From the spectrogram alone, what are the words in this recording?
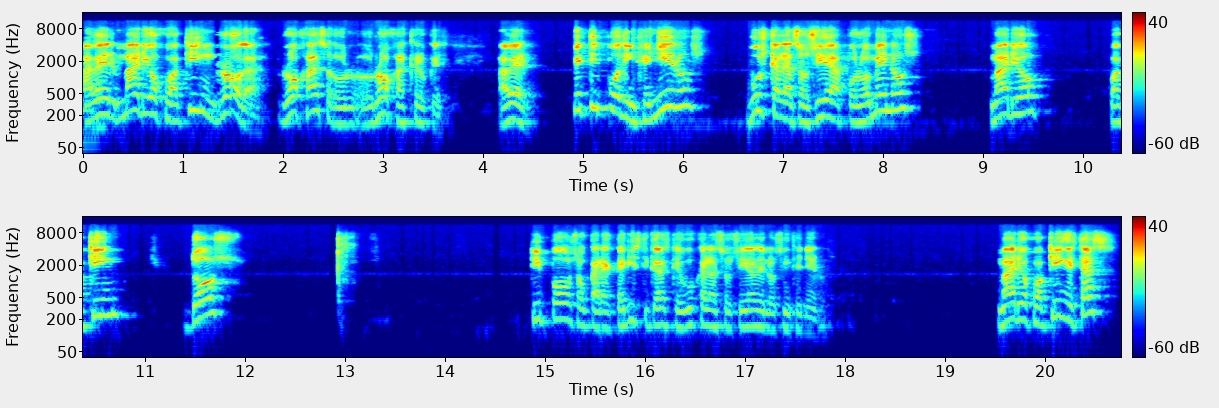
A ver, Mario Joaquín Roda, Rojas o Rojas creo que es. A ver, ¿qué tipo de ingenieros busca la sociedad? Por lo menos, Mario, Joaquín, dos tipos o características que busca la sociedad de los ingenieros. Mario, Joaquín, ¿estás?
